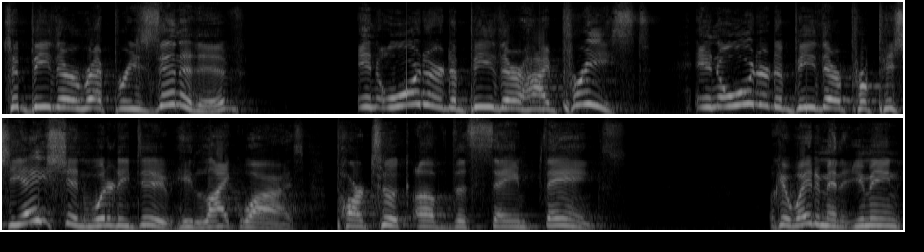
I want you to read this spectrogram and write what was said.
to be their representative, in order to be their high priest, in order to be their propitiation, what did he do? He likewise partook of the same things. Okay, wait a minute. You mean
